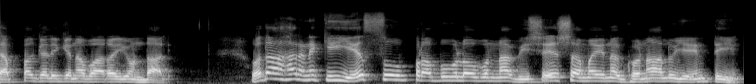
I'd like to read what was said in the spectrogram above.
చెప్పగలిగిన వారై ఉండాలి. ఉదాహరణకి యేసు ప్రభువులో ఉన్న విశేషమైన గుణాలు ఏంటి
